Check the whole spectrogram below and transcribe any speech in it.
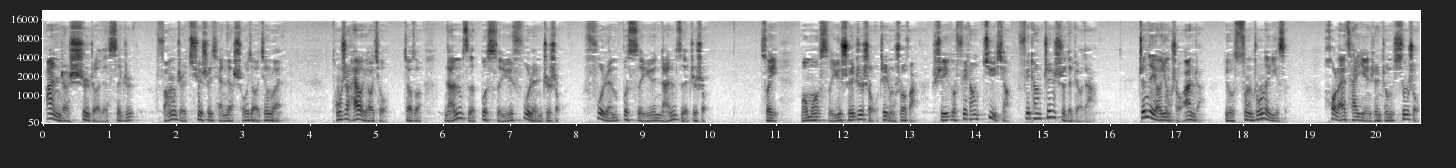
按着逝者的四肢，防止去世前的手脚痉挛。同时还有要求，叫做男子不死于妇人之手，妇人不死于男子之手。所以。某某死于谁之手？这种说法是一个非常具象、非常真实的表达，真的要用手按着，有送终的意思。后来才引申成凶手。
